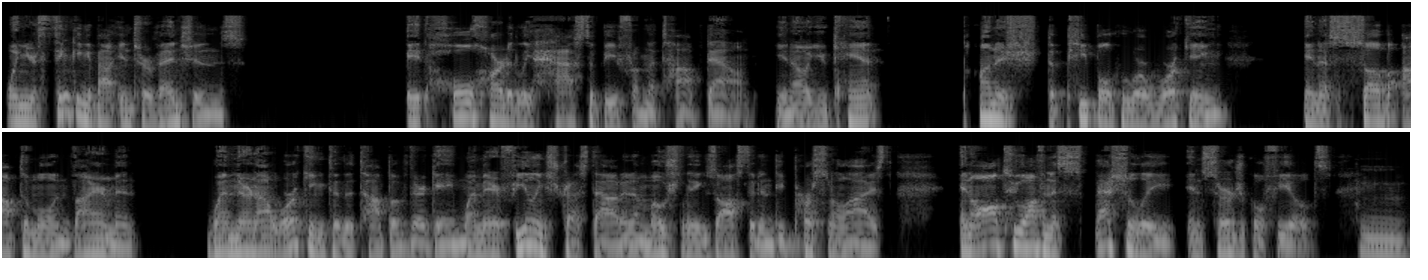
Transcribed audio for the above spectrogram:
when you're thinking about interventions, it wholeheartedly has to be from the top down. You know, you can't punish the people who are working in a suboptimal environment when they're not working to the top of their game, when they're feeling stressed out and emotionally exhausted and depersonalized. And all too often, especially in surgical fields, mm.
